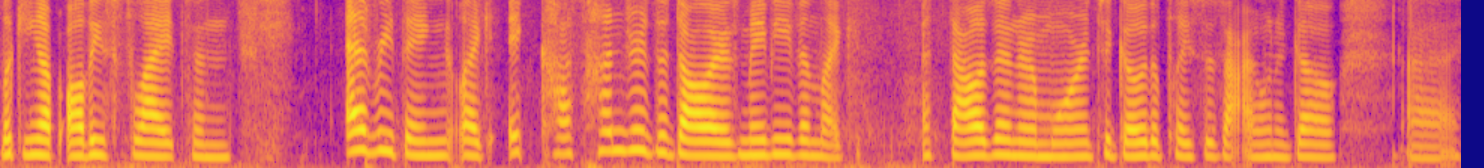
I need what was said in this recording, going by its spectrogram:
looking up all these flights and everything. Like, it costs hundreds of dollars, maybe even like a thousand or more to go the places that I want to go. Uh,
